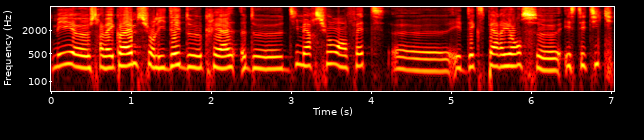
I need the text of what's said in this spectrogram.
Mais euh, je travaille quand même sur l'idée de d'immersion en fait euh, et d'expérience esthétique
